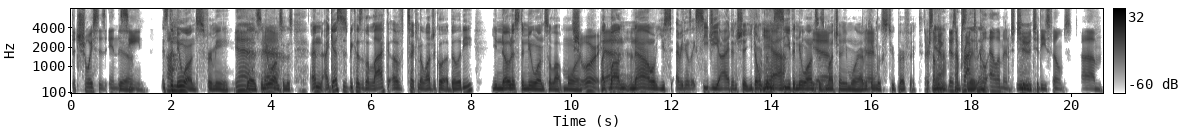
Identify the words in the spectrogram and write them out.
the choices in the Yeah. scene. It's the Ah. nuance for me. Yeah, it's the yeah. nuance in this, and I guess it's because of the lack of technological ability. You notice the nuance a lot more. Sure, Like yeah, while yeah. now you s- everything's like CGI'd and shit, you don't really Yeah. see the nuance as much anymore. Everything Yeah. looks too perfect. There's something. Yeah, there's absolutely. a practical element to Mm. to these films. Um,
